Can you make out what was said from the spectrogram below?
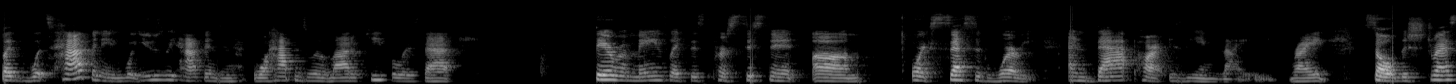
But what's happening, what usually happens, and what happens with a lot of people is that there remains like this persistent um, or excessive worry and that part is the anxiety right? So the stress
